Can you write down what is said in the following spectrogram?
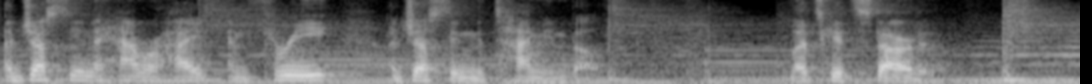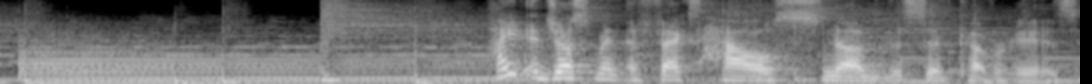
adjusting the hammer height. And three, adjusting the timing belt. Let's get started. Height adjustment affects how snug the sieve cover is.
